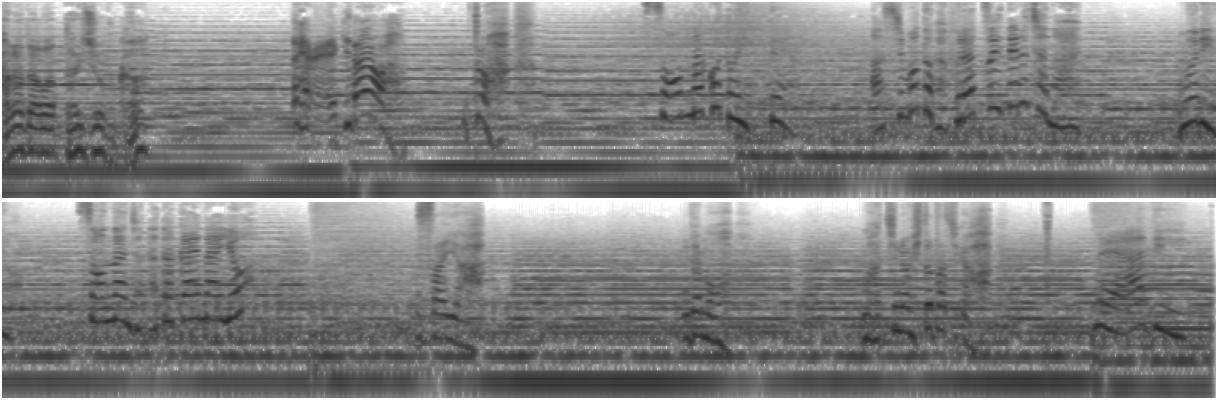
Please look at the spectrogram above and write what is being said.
体は大丈夫か？平気だよ。とそんなこと言って足元がふらついてるじゃない。無理よ。そんなんじゃ戦えないよ。サイヤでも町の人たちが。ねえアディ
